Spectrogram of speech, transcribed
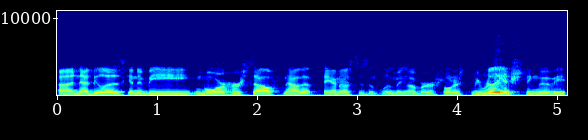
uh, Nebula is gonna be more herself now that Thanos isn't looming over her shoulders. It's gonna be a really interesting movie.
